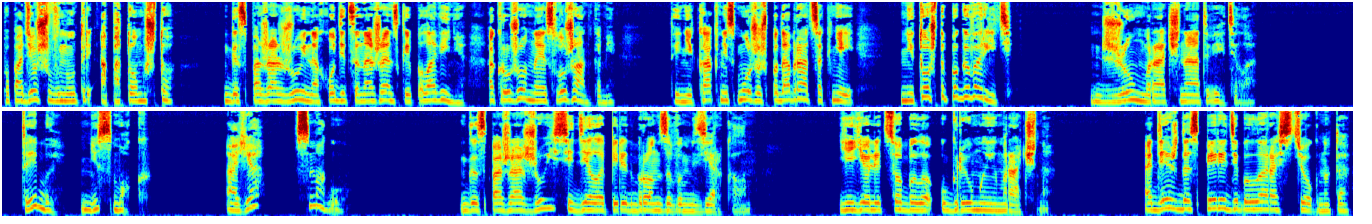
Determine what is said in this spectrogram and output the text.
Попадешь внутрь, а потом что?» Госпожа Жуй находится на женской половине, окруженная служанками — ты никак не сможешь подобраться к ней, не то что поговорить». Джу мрачно ответила. «Ты бы не смог, а я смогу». Госпожа Жуй сидела перед бронзовым зеркалом. Ее лицо было угрюмо и мрачно. Одежда спереди была расстегнута,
